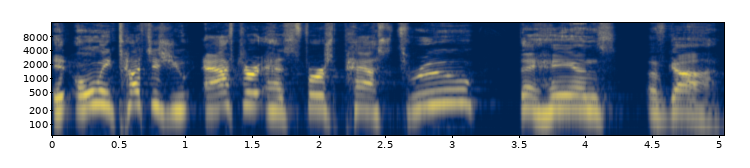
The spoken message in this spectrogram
it only touches you after it has first passed through the hands of God.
